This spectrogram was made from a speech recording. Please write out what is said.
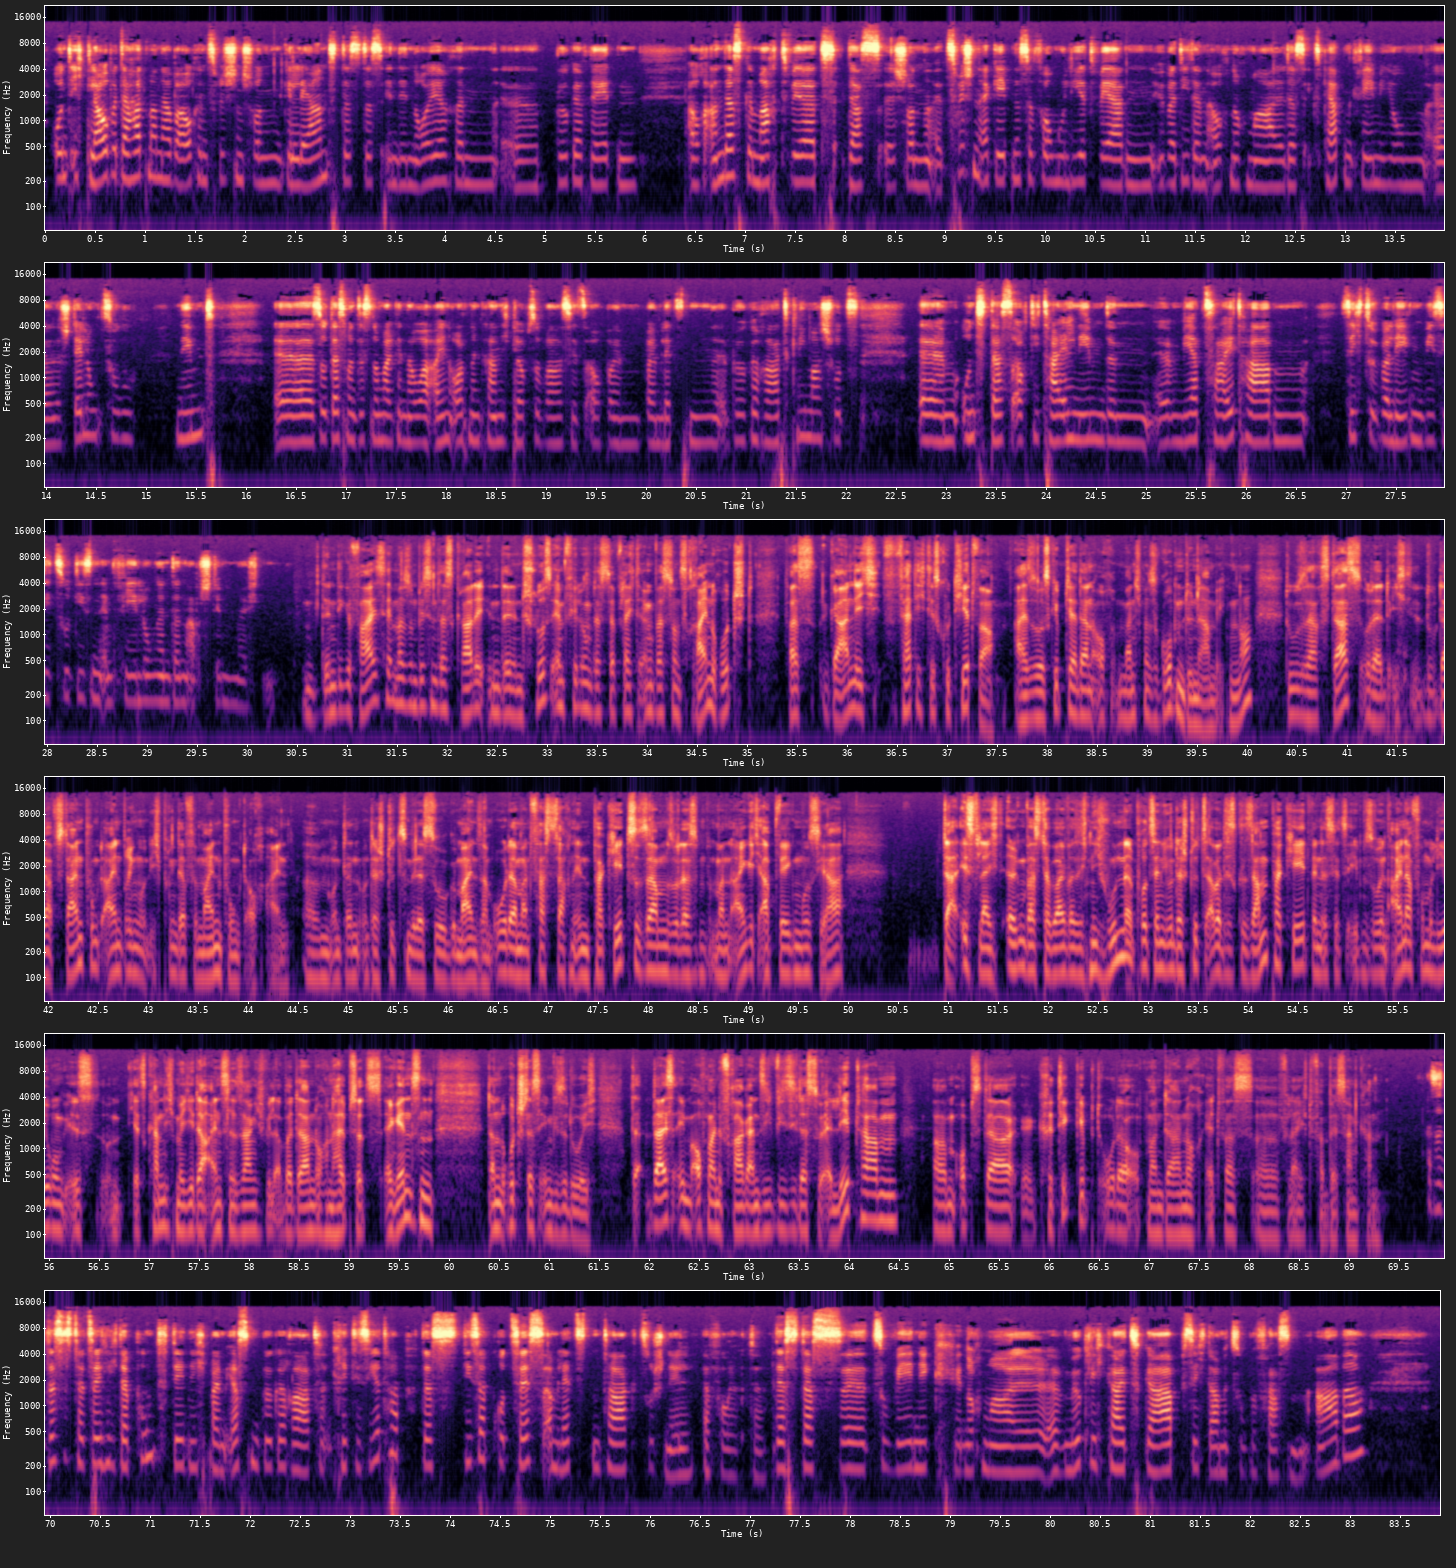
Und ich glaube, da hat man aber auch inzwischen schon gelernt, dass das in den neueren äh, Bürgerräten auch anders gemacht wird, dass äh, schon Zwischenergebnisse formuliert werden, über die dann auch nochmal das Expertengremium äh, Stellung zu nimmt. äh, so dass man das nochmal genauer einordnen kann. Ich glaube, so war es jetzt auch beim, beim letzten Bürgerrat Klimaschutz. Ähm, und dass auch die Teilnehmenden äh, mehr Zeit haben, sich zu überlegen, wie sie zu diesen Empfehlungen dann abstimmen möchten. Denn die Gefahr ist ja immer so ein bisschen, dass gerade in den Schlussempfehlungen, dass da vielleicht irgendwas sonst reinrutscht, was gar nicht fertig diskutiert war. Also es gibt ja dann auch manchmal so Gruppendynamiken. Ne? Du sagst das oder ich, du darfst deinen Punkt einbringen und ich bringe dafür meinen Punkt auch ein. Ähm, und dann unterstützen wir das so gemeinsam. Oder man fasst Sachen in ein Paket zusammen, sodass man eigentlich abwägen muss, ja, da ist vielleicht irgendwas dabei, was ich nicht hundertprozentig unterstütze, aber das Gesamtpaket, wenn das jetzt eben so in einer Formulierung ist und jetzt kann nicht mehr jeder Einzelne sagen, ich will aber da noch einen Halbsatz ergänzen, dann rutscht das irgendwie so durch. Da, da ist eben auch meine Frage an Sie, wie Sie das so erlebt haben, ähm, ob es da Kritik gibt oder ob man da noch etwas äh, vielleicht verbessern kann. Also das ist tatsächlich der Punkt, den ich beim ersten Bürgerrat kritisiert habe, dass dieser Prozess am letzten Tag zu schnell erfolgte, dass das äh, zu wenig nochmal äh, Möglichkeit gab, sich damit zu befassen. Aber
